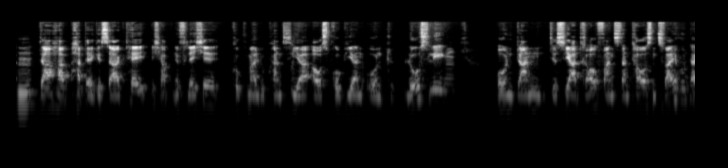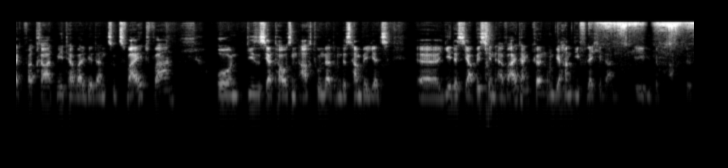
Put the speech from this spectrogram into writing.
Mhm. Da hat, hat er gesagt, hey, ich habe eine Fläche, guck mal, du kannst hier ausprobieren und loslegen. Und dann das Jahr drauf waren es dann 1200 Quadratmeter, weil wir dann zu zweit waren. Und dieses Jahr 1800 und das haben wir jetzt äh, jedes Jahr ein bisschen erweitern können und wir haben die Fläche dann eben gepachtet.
